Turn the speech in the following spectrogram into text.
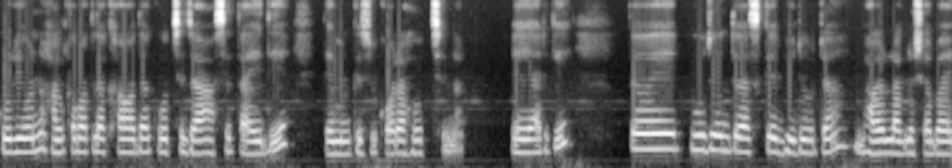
করিও না। হালকা পাতলা খাওয়া দাওয়া করছে, যা আছে তাই দিয়ে তেমন কিছু করা হচ্ছে না। এই আর কি। তো এই পর্যন্ত আজকে ভিডিওটা। ভালো লাগল সবাই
